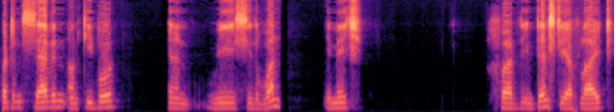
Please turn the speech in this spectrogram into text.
button 7 on keyboard and we see the one image for the intensity of light.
